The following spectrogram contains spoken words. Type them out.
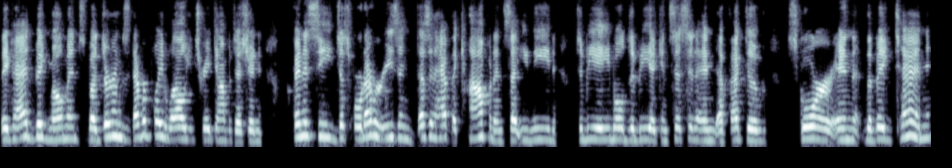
They've had big moments, but Durham's never played well against great competition. Finney, just for whatever reason, doesn't have the confidence that you need to be able to be a consistent and effective scorer in the Big Ten.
